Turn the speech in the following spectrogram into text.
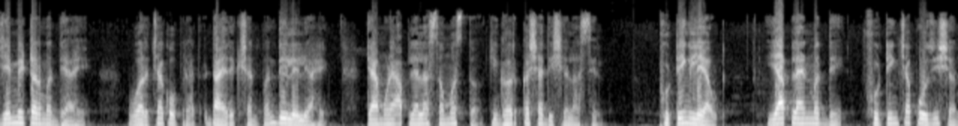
जे मीटरमध्ये आहे. वरच्या कोपऱ्यात डायरेक्शन पण दिलेली आहे. त्यामुळे आपल्याला समजतं की घर कशा दिशेला असेल. फुटिंग लेआउट या प्लॅनमध्ये फुटिंगच्या पोझिशन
